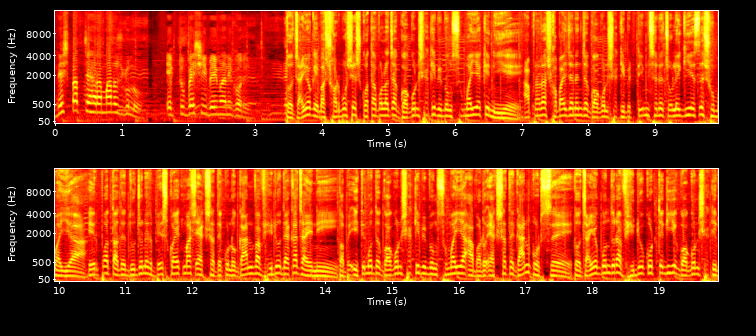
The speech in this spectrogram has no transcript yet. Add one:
নিষ্পাপ চেহারা মানুষগুলো একটু বেশি বেইমানি করে। তো যাই হোক, এবার সর্বশেষ কথা বলা যাক গগন সাকিব এবং সুমাইয়াকে নিয়ে। আপনারা সবাই জানেন যে গগন সাকিবের টিম ছেড়ে চলে গিয়েছে সুমাইয়া। এরপর তাদের দুজনের বেশ কয়েক মাস একসাথে কোনো গান বা ভিডিও দেখা যায়নি। তবে ইতিমধ্যে গগন সাকিব এবং সুমাইয়া আবারও একসাথে গান করছে। তো যাই হোক বন্ধুরা ভিডিও করতে গিয়ে গগন সাকিব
